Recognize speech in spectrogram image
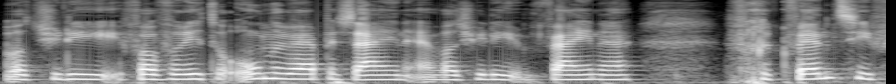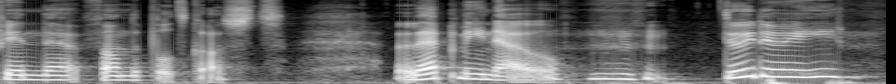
wat jullie favoriete onderwerpen zijn. En wat jullie een fijne frequentie vinden van de podcast. Let me know. doei doei!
